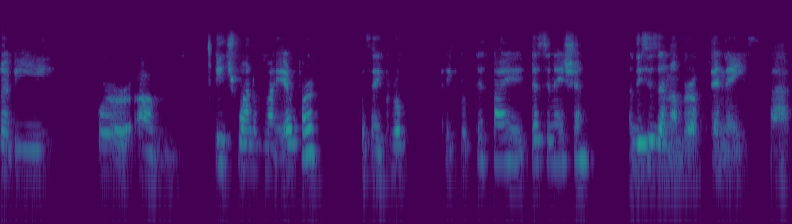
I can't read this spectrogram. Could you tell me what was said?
to be for um, each one of my airports, because I group I grouped it by destination. And this is the number of NAs that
